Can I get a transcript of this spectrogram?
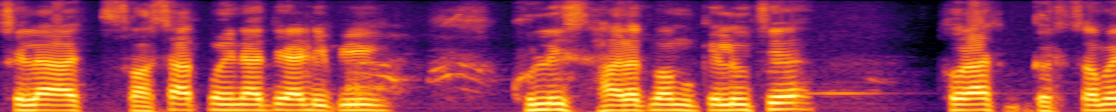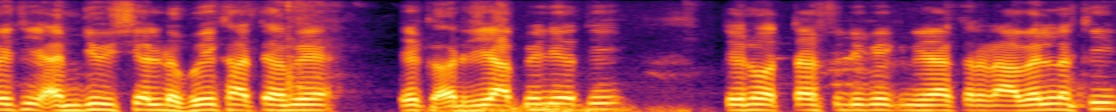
છેલ્લા છ સાત મહિનાથી આ ડીપી ખુલ્લી હાલતમાં મૂકેલું છે. થોડા સમયથી એમજીવીસીએલ ડભોઈ ખાતે અમે એક અરજી આપેલી હતી. તેનું અત્યાર સુધી કંઈક નિરાકરણ આવેલ નથી.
